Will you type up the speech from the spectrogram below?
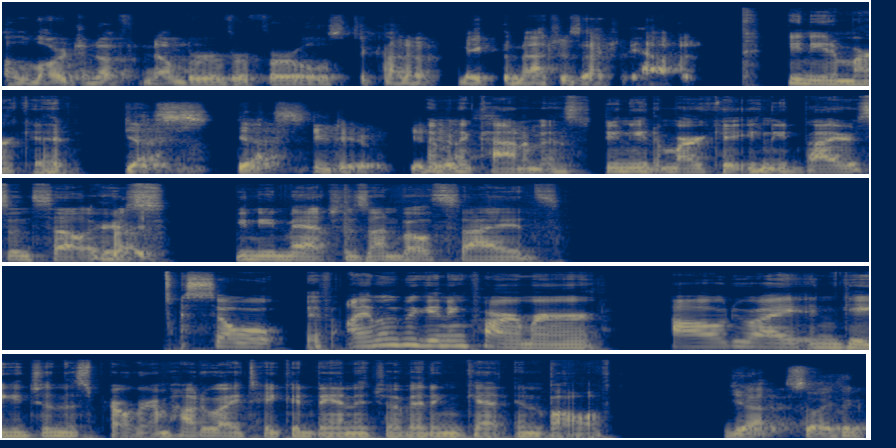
a large enough number of referrals to kind of make the matches actually happen. You need a market. Yes, yes, you do. You I'm do. an economist. You need a market. You need buyers and sellers. Right. You need matches on both sides. So, if I'm a beginning farmer, how do I engage in this program? How do I take advantage of it and get involved? Yeah, so I think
